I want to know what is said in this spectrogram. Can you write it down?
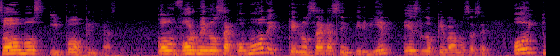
somos hipócritas. Conforme nos acomode, que nos haga sentir bien, es lo que vamos a hacer. Hoy tu,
